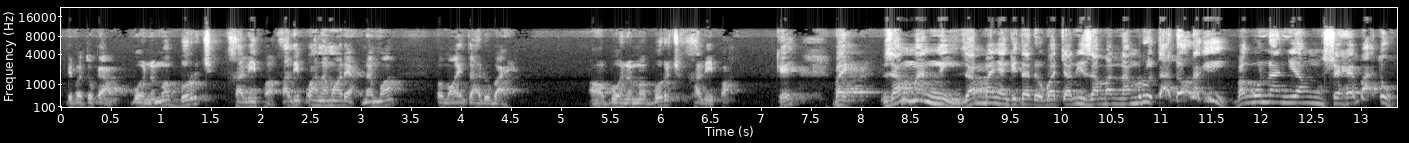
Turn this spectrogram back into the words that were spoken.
Dia tukar. Buah nama Burj Khalifah. Khalifah nama dia. Nama pemerintah Dubai. Oh, buah nama Burj Khalifah. Okay. Baik. Zaman ni, zaman yang kita duk baca ni, zaman Namrud tak ada lagi. Bangunan yang sehebat tu.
